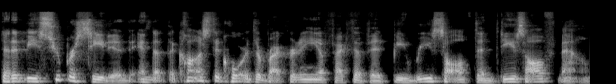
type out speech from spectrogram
that it be superseded and that the cause to core, the record and the effect of it be resolved and dissolved now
